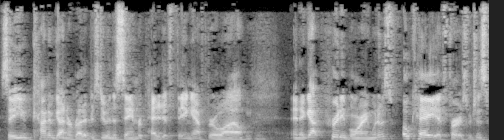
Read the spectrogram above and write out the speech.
So you kind of got in a rut of just doing the same repetitive thing after a while. Mm-hmm. And it got pretty boring when it was okay at first, which is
